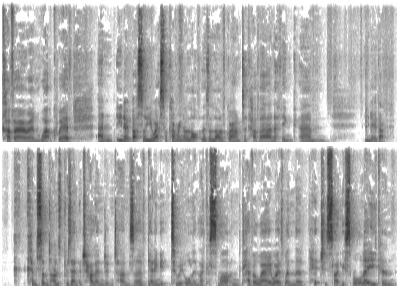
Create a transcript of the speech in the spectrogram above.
cover and work with. And, you know, Bustle US, we're covering a lot, there's a lot of ground to cover. And I think, um, you know, that can sometimes present a challenge in terms of getting it to it all in like a smart and clever way. Whereas when the pitch is slightly smaller, you can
